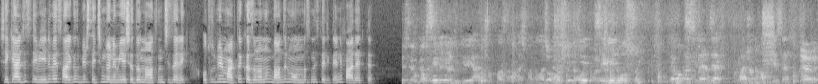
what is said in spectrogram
Şekerci seviyeli ve saygılı bir seçim dönemi yaşadığının altını çizerek 31 Mart'ta kazananın Bandırma olmasını istediklerini ifade etti. Çok seviyeli gidiyor yani çok fazla ataşma dalaşma yok. İki seviyeli olsun. Demokrasilerde raconu hap keser. Evet.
